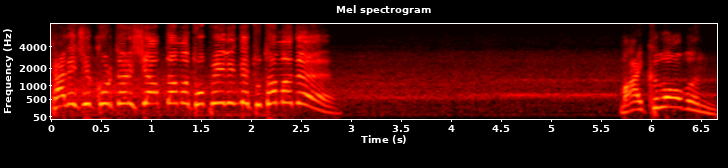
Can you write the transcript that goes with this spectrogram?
Kaleci kurtarış yaptı ama topu elinde tutamadı. Michael Owen.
